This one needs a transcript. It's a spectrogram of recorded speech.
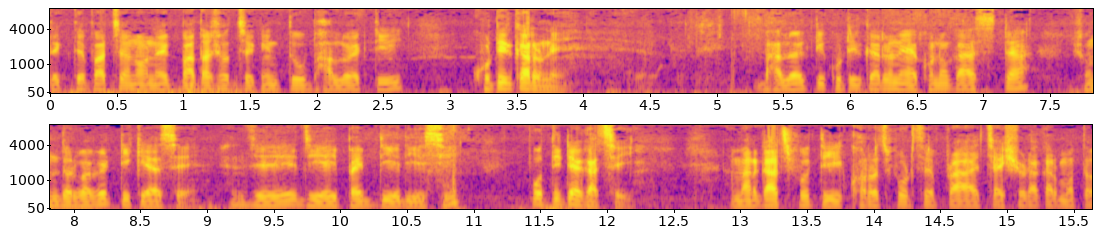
দেখতে পাচ্ছেন অনেক বাতাস হচ্ছে, কিন্তু ভালো একটি খুঁটির কারণে। ভালো একটি খুঁটির কারণে এখনও গাছটা সুন্দরভাবে টিকে আছে। যে জিআই পাইপ দিয়ে দিয়েছি, প্রতিটা গাছেই। আমার গাছ প্রতি খরচ পড়ছে প্রায় চারশো টাকার মতো।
